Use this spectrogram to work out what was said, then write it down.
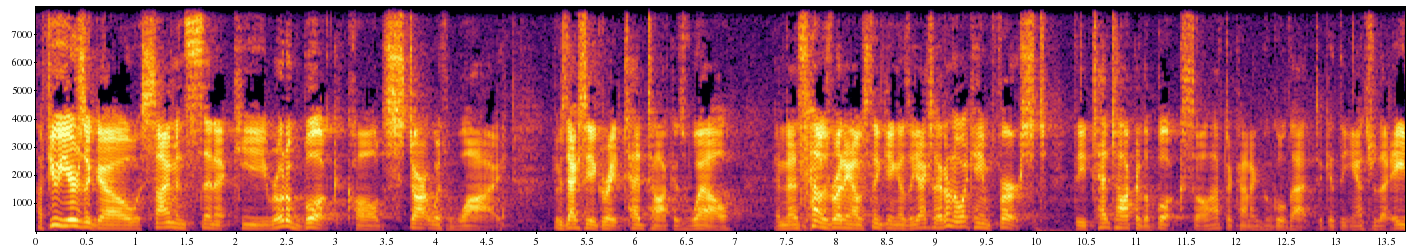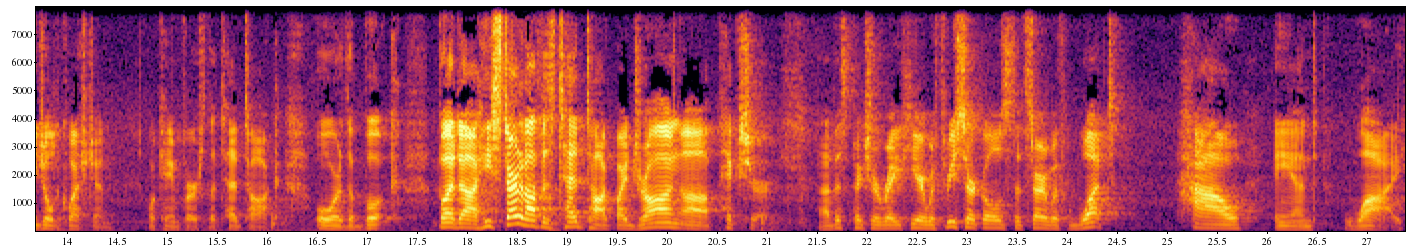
A few years ago, Simon Sinek, he wrote a book called Start With Why. It was actually a great TED Talk as well. And as I was writing, I was thinking, I was like, actually, I don't know what came first, the TED Talk or the book. So I'll have to kind of Google that to get the answer to that age-old question. What came first, the TED Talk or the book? But uh, he started off his TED Talk by drawing a picture. Uh, this picture right here with three circles that started with what, how, and why.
